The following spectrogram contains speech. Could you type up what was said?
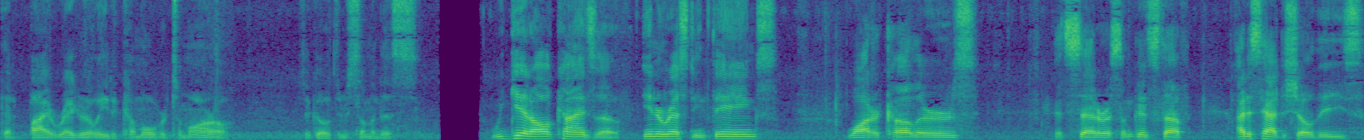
that buy regularly to come over tomorrow to go through some of this. We get all kinds of interesting things, watercolors, etc. Some good stuff. I just had to show these.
